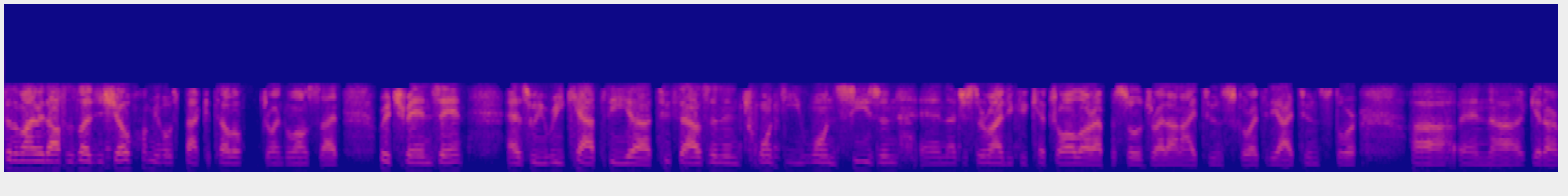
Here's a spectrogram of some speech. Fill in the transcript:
To the Miami Dolphins Legend Show. I'm your host, Pat Catello, joined alongside Rich Van Zant as we recap the uh, 2021 season. And uh, just a reminder, you can catch all our episodes right on iTunes. Go right to the iTunes store uh, and uh, get our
